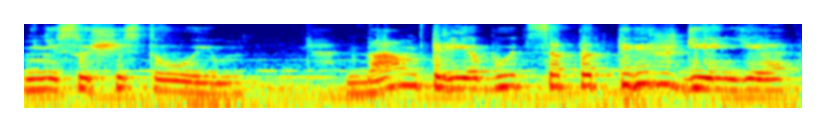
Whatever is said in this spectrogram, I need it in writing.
не существуем. Нам требуется подтверждение.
